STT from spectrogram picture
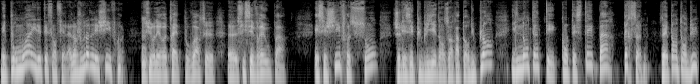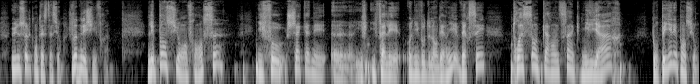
Mais pour moi, il est essentiel. Alors je vous donne les chiffres Hmm. sur les retraites pour voir ce- euh, si c'est vrai ou pas. Et ces chiffres sont, je les ai publiés dans un rapport du plan, ils n'ont été contestés par personne. Vous n'avez pas entendu une seule contestation. Je vous donne les chiffres. Les pensions en France, il faut chaque année, euh, il, il fallait au niveau de l'an dernier verser 345 milliards pour payer les pensions.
